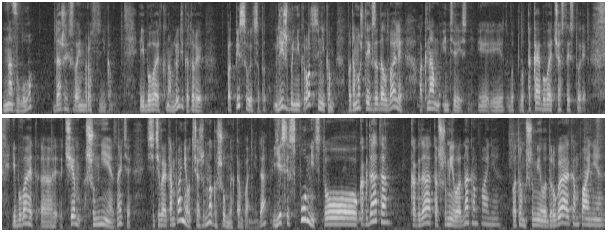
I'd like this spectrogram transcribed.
на зло, даже своим родственникам. И бывают к нам люди, которые подписываются, лишь бы не к родственникам, потому что их задолбали, а к нам интересней. И, и вот, вот такая бывает частая история. И бывает, э, чем шумнее, знаете, сетевая компания, вот сейчас же много шумных компаний, да, если вспомнить, то когда-то когда-то шумела одна компания, потом шумела другая компания,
